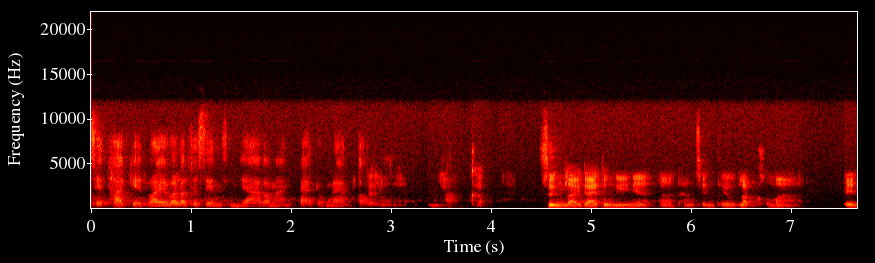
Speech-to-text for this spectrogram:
เซตทาร์เก็ตไว้ว่าเราจะเซ็นสัญญาประมาณ 8 โรงแรมต่อแต่ปีค่ะครับ ซึ่งรายได้ตรงนี้เนี่ยเอ่อทางเซนเทลรับเข้ามาเป็น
